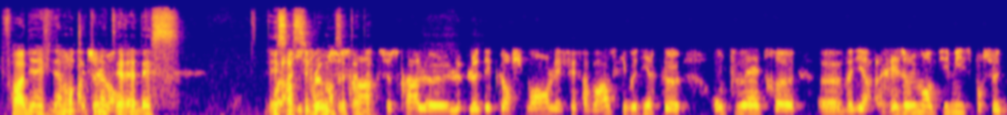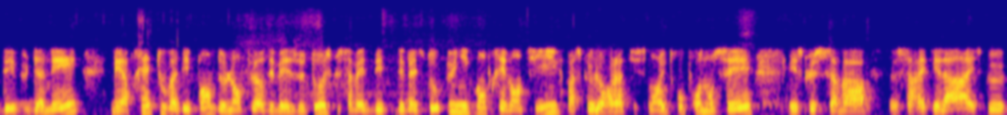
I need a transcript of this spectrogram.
Il faudra bien évidemment que les taux d'intérêt baissent et sensiblement cette année. Ce sera le, le, déclenchement, l'effet favorable, ce qui veut dire que on peut être, euh, euh, va dire, résolument optimiste pour ce début d'année, mais après tout va dépendre de l'ampleur des baisses de taux. Est-ce que ça va être des, baisses de taux uniquement préventives parce que le ralentissement est trop prononcé? Est-ce que ça va euh, s'arrêter là? Est-ce que,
